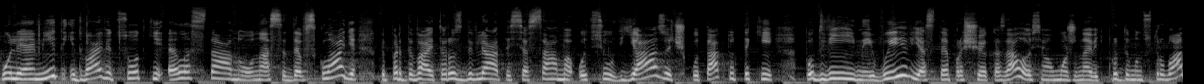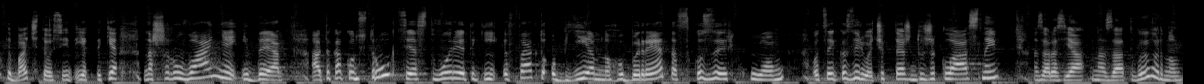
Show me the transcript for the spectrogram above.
поліамід і 2% еластану у нас іде в складі. Тепер давайте роздивлятися саме оцю в'язочку. Так, тут такий подвійний вив'яз, те про що я казала. Ось я вам можу навіть продемонструвати. Бачите, ось як таке нашарування іде. А така конструкція створює такий ефект об'ємного берета з козирьком. Оцей козирьочок теж дуже класний. Зараз я назад виверну.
